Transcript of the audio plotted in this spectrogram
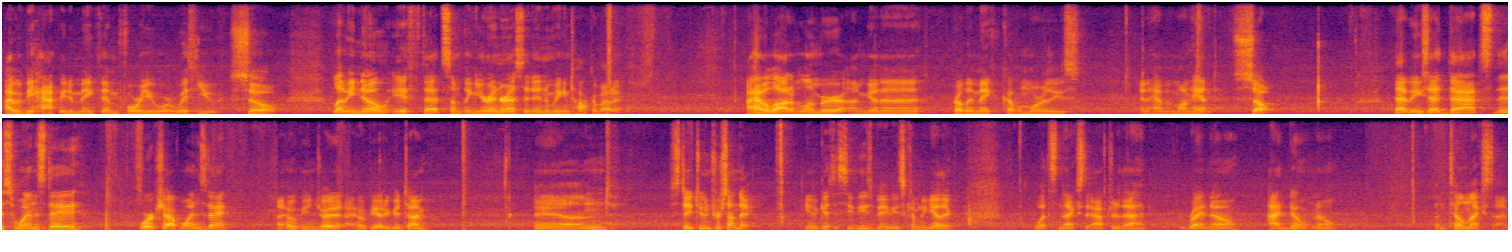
I would be happy to make them for you or with you. So let me know if that's something you're interested in and we can talk about it. I have a lot of lumber. I'm gonna probably make a couple more of these and have them on hand. So that being said, that's this Wednesday, Workshop Wednesday. I hope you enjoyed it. I hope you had a good time. And stay tuned for Sunday. You'll get to see these babies come together. What's next after that? Right now, I don't know. Until next time.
